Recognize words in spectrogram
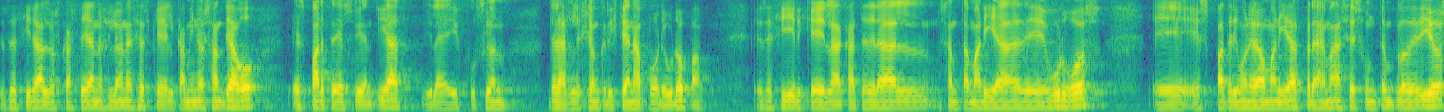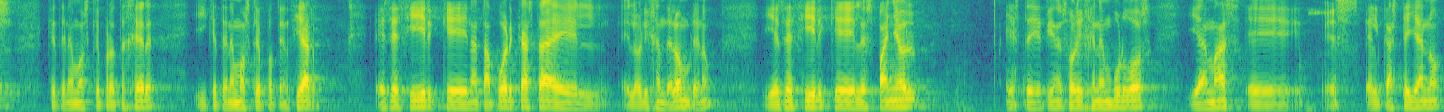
es decir, a los castellanos y leoneses que el Camino de Santiago es parte de su identidad y la difusión de la religión cristiana por Europa. Es decir, que la Catedral Santa María de Burgos eh, es patrimonio de la humanidad, pero además es un templo de Dios que tenemos que proteger y que tenemos que potenciar. Es decir, que en Atapuerca está el, origen del hombre, ¿no? Y es decir, que el español este, tiene su origen en Burgos y además eh, es el castellano,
